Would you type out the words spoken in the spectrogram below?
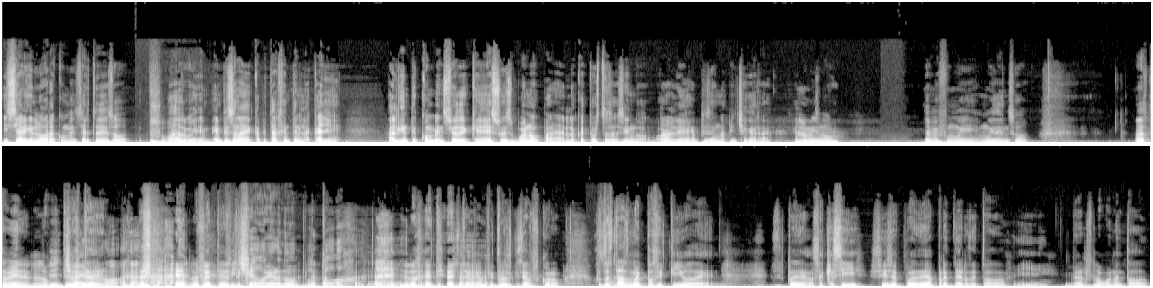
y si alguien logra convencerte de eso, pf, vas, güey. em- Empiezan a decapitar gente en la calle. Alguien te convenció de que eso es bueno para lo que tú estás haciendo. Órale, empieza una pinche guerra. Es lo mismo. Ya me fue muy, muy denso. No, está bien. El Bien chairo, este- ¿no? el objetivo de este Pinche gobierno puto. El objetivo de este capítulo es que sea oscuro. Justo estás Ajá. muy positivo de... se puede, o sea que sí, sí se puede aprender de todo y ver lo bueno en todo.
